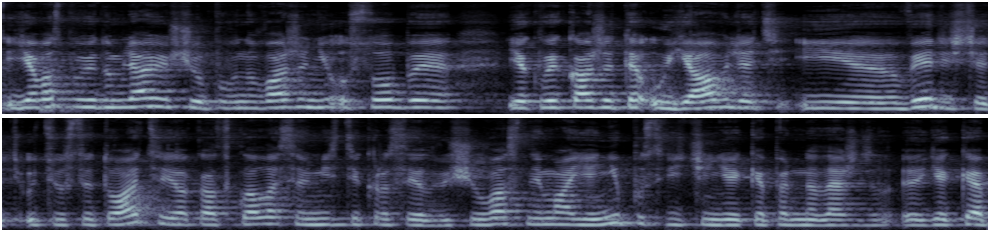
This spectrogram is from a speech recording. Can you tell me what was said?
я вас повідомляю, що уповноважені особи, як ви кажете, уявлять і вирішать цю ситуацію, яка склалася в місті Красилові, що у вас немає ні посвідчення, яке приналеж- яке б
